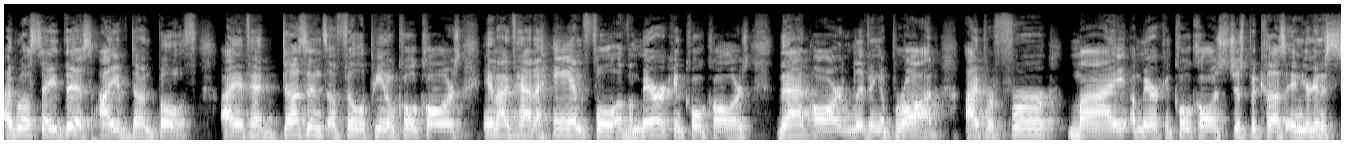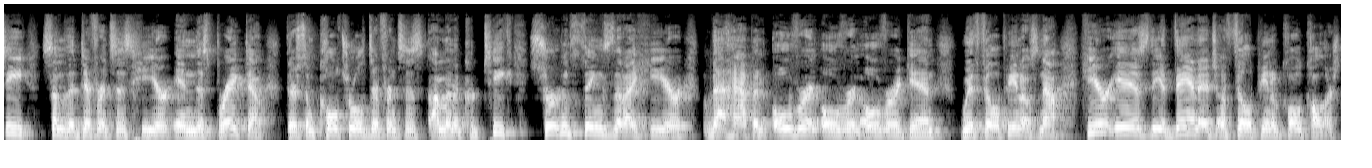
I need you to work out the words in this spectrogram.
I will say this: I have done both. I have had dozens of Filipino cold callers, and I've had a handful of American cold callers that are living abroad. I prefer prefer my American cold callers just because, and you're going to see some of the differences here in this breakdown. There's some cultural differences. I'm going to critique certain things that I hear that happen over and over and over again with Filipinos. Now, here is the advantage of Filipino cold callers.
